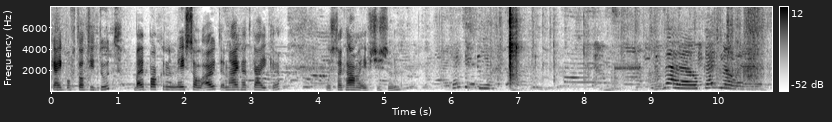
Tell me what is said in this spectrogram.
Kijken of dat hij doet. Wij pakken het meestal uit en hij gaat kijken. Dus dat gaan we eventjes doen. Kijk eens hier. Hallo, kijk nou eens.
